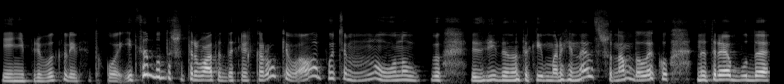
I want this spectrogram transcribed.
і вони привикли, і все таке. І це буде ще тривати декілька років, але потім ну, воно зійде на такий маргінець, що нам далеко не треба буде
